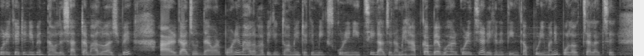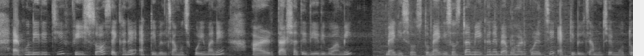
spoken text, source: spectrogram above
করে কেটে নেবেন, তাহলে স্বাদটা ভালো আসবে। আর গাজর দেওয়ার পরে ভালোভাবে কিন্তু আমি এটাকে মিক্স করে নিচ্ছি। গাজর আমি হাফ কাপ ব্যবহার করেছি, আর এখানে তিন কাপ পরিমাণে পোলাও চাল আছে। এখন দিয়ে দিচ্ছি ফিশ সস এখানে এক টেবিল চামচ পরিমাণে। আর তার সাথে দিয়ে দিব আমি ম্যাগি সস তো ম্যাগি সসটা আমি এখানে ব্যবহার করেছি এক টেবিল চামচের মতো।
